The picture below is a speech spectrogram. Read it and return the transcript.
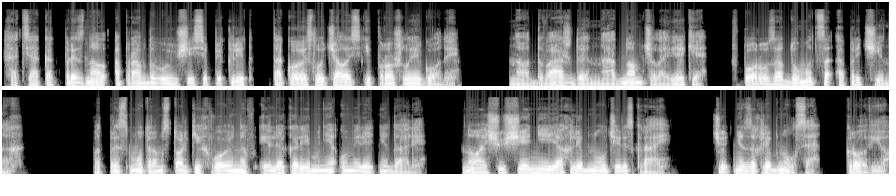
хотя, как признал оправдывающийся Пеклит, такое случалось и прошлые годы. Но дважды на одном человеке впору задуматься о причинах. Под присмотром стольких воинов и лекарей мне умереть не дали но ощущение я хлебнул через край. Чуть не захлебнулся, кровью.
